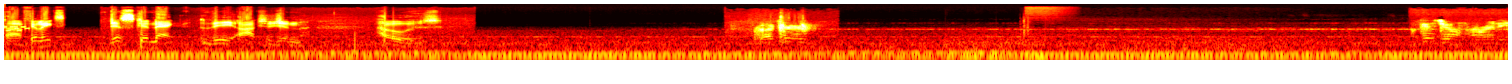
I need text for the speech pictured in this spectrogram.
Uh, Felix, disconnect the oxygen hose. Roger. Okay, Joe, I'm ready.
